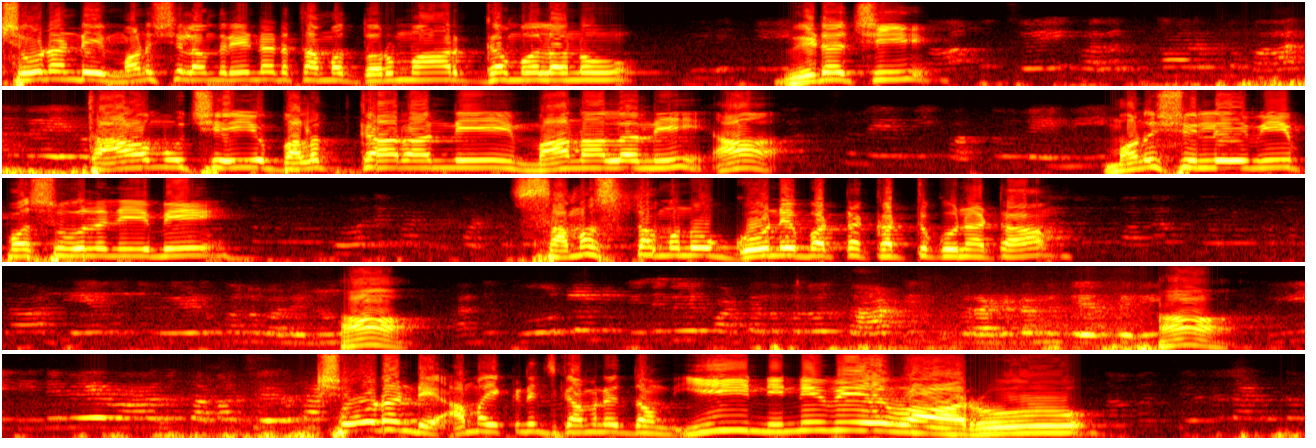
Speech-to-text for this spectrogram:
చూడండి మనుషులందరూ ఏంటంటే తమ దుర్మార్గములను విడచి తాము చేయు బలత్కారాన్ని మానాలని మనుషులేమి పశువులనేమి సమస్తమును గోనె బట్ట కట్టుకునట చూడండి అమ్మ ఇక్కడి నుంచి గమనిద్దాం. ఈ నినివే వారు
